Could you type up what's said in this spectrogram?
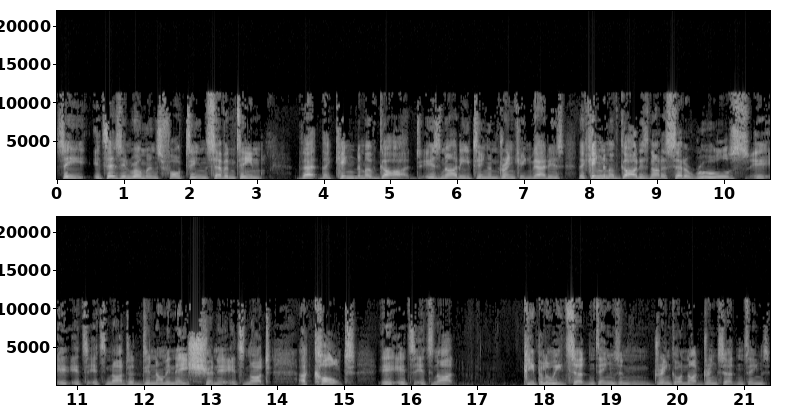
See, it says in Romans 14 17 that the kingdom of God is not eating and drinking. That is, the kingdom of God is not a set of rules, it, it, it's, it's not a denomination, it's not a cult, it's, it's not people who eat certain things and drink or not drink certain things.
